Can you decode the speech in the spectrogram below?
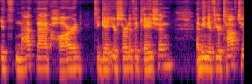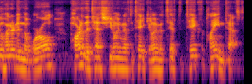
It's not that hard to get your certification. I mean, if you're top 200 in the world, part of the test you don't even have to take. You don't even have to, take the playing test.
